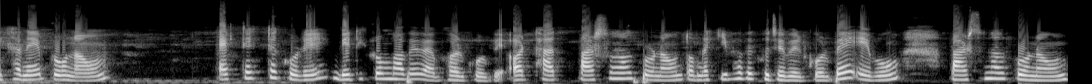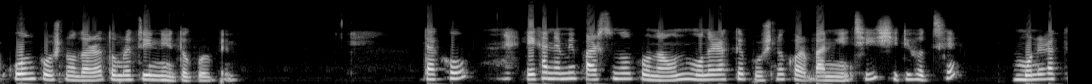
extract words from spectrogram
এখানে প্রোনাউন একটা একটা করে ব্যতিক্রমভাবে ব্যবহার করবে। অর্থাৎ পার্সোনাল প্রোনাউন তোমরা কীভাবে খুঁজে বের করবে এবং পার্সোনাল প্রোনাউন কোন প্রশ্ন দ্বারা তোমরা চিহ্নিত করবে। দেখো, এখানে আমি পার্সোনাল প্রোনাউন মনে রাখতে প্রশ্ন বানিয়েছি, সেটি হচ্ছে মনে রাখতে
